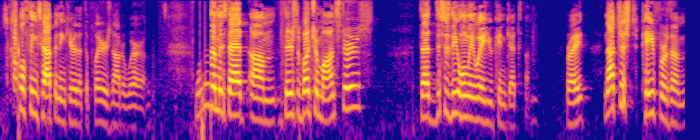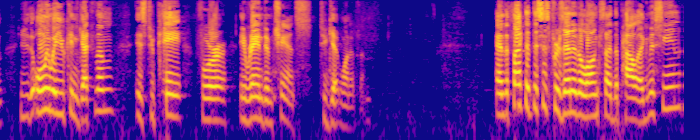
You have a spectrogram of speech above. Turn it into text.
there's a couple things happening here that the player is not aware of. One of them is that um, there's a bunch of monsters that this is the only way you can get them, right? Not just pay for them. The only way you can get them is to pay for a random chance to get one of them. And the fact that this is presented alongside the PAL egg machine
